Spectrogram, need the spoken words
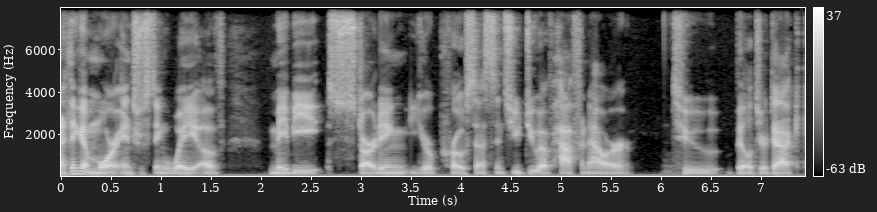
And I think a more interesting way of maybe starting your process, since you do have half an hour to build your deck,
